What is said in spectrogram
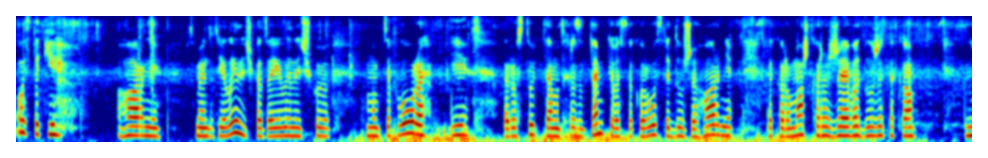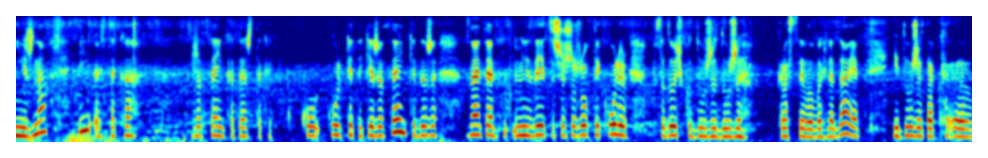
Ось такі гарні. В мене тут ялиночка, за ялиночкою мультифлора і ростуть там от хризантемки високорослі, дуже гарні. Така ромашка рожева, дуже така ніжна. І ось така жовтенька, теж такі кульки такі жовтенькі, дуже, знаєте, мені здається, що, що жовтий колір в садочку дуже-дуже красиво виглядає і дуже так е,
